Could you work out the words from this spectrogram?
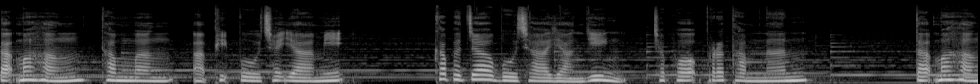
ตะมหังธรรมัง อภิปูชยามิ ข้าพเจ้าบูชาอย่างยิ่ง เฉพาะพระธรรมนั้น ตะมหัง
